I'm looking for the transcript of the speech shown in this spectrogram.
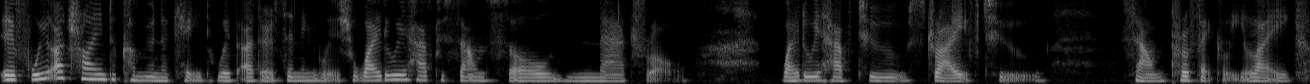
if we are trying to communicate with others in English, why do we have to sound so natural? Why do we have to strive to sound perfectly like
